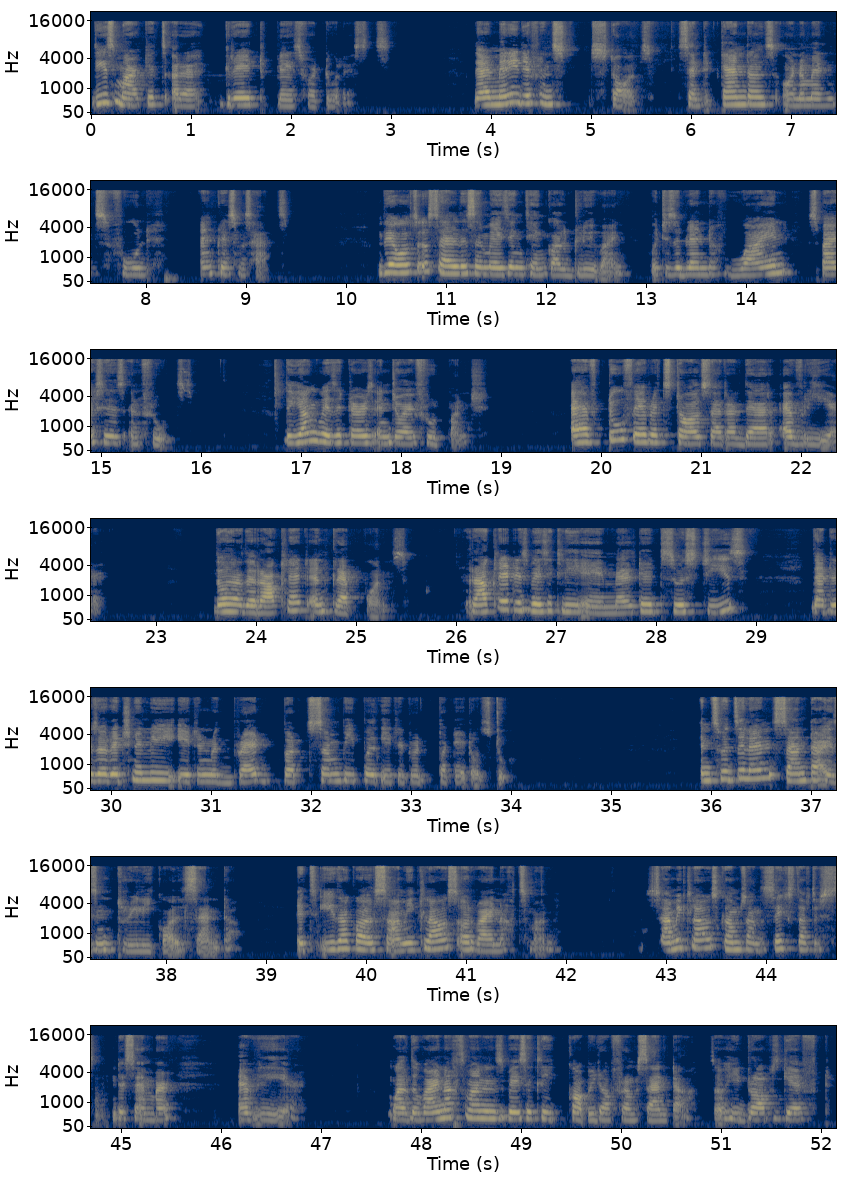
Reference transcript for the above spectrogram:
These markets are a great place for tourists. There are many different stalls scented candles, ornaments, food, and Christmas hats. They also sell this amazing thing called Glühwein, which is a blend of wine, spices, and fruits. The young visitors enjoy fruit punch. I have two favorite stalls that are there every year. Those are the raclette and crepe ones. Raclette is basically a melted Swiss cheese that is originally eaten with bread, but some people eat it with potatoes too. In Switzerland, Santa isn't really called Santa. It's either called Samichlaus or Weihnachtsmann. Samichlaus comes on the 6th of December every year, while the Weihnachtsmann is basically copied off from Santa. So he drops gift,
